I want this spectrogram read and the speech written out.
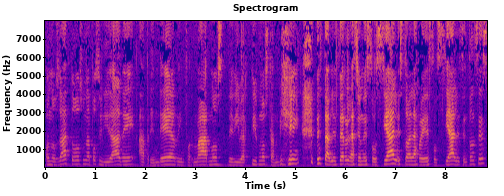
o, nos da a todos una posibilidad de aprender, de informarnos, de divertirnos también, de establecer relaciones sociales, todas las redes sociales. Entonces,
